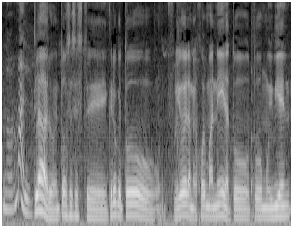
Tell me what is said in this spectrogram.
normal. Claro, entonces este creo que todo fluyó de la mejor manera, todo todo muy bien,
